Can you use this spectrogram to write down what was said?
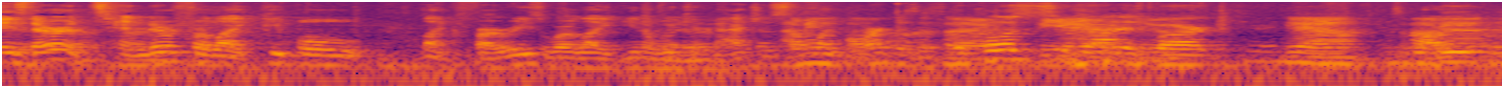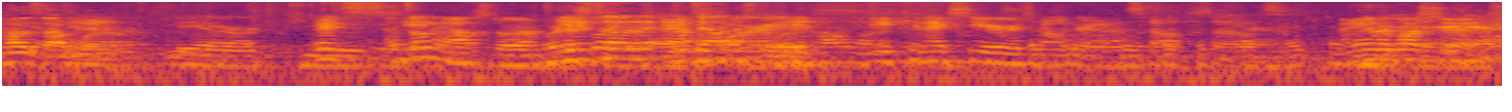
is there a Tinder for like people like furries where like you know we can match and stuff I mean, like Bark that? is a thing. The closest you BAR got is. Bark. Yeah, it's about How does that Yeah. work? They are It's, It's on the App Store. We're just like- on the app App store. It, it connects to your Telegram and stuff. So Any other questions?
